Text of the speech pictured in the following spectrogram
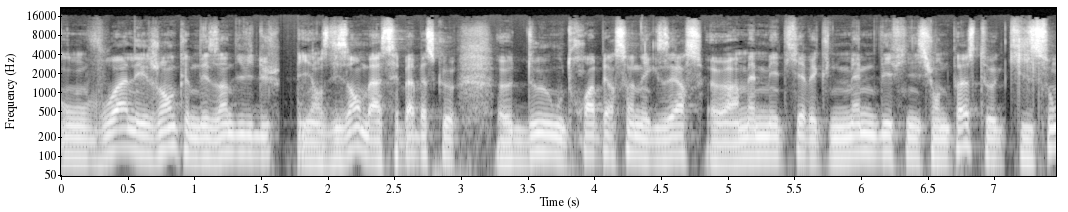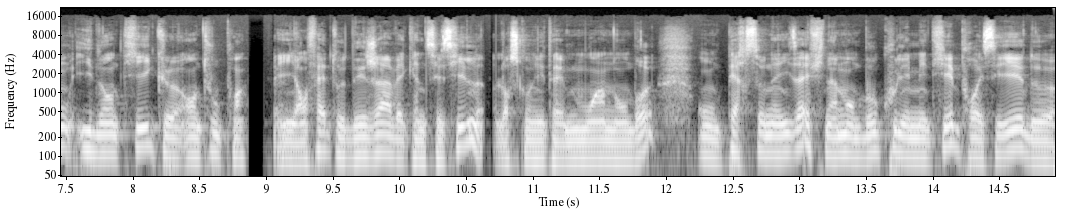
on voit les gens comme des individus. Et en se disant, bah, c'est pas parce que deux ou trois personnes exercent un même métier avec une même définition de poste qu'ils sont identiques en tout point. Et en fait, déjà avec Anne-Cécile, lorsqu'on était moins nombreux, on personnalisait finalement beaucoup les métiers pour essayer de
